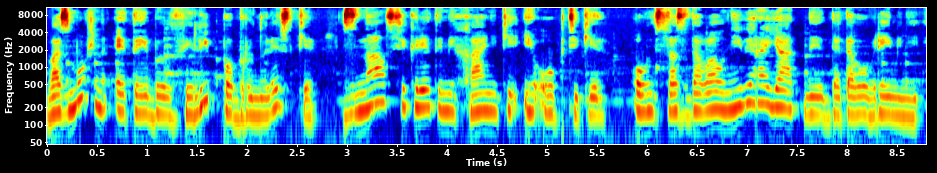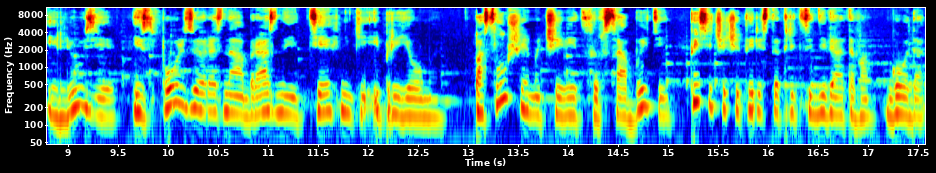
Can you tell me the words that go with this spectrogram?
возможно, это и был Филиппо Брунеллески, знал секреты механики и оптики, он создавал невероятные для того времени иллюзии, используя разнообразные техники и приемы. Послушаем очевидцев событий 1439 года.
